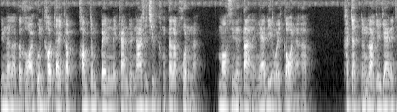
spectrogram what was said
ดังนั้นก็ขอให้คุณเข้าใจกับความจำเป็นในการเดินหน้าใช้ชีวิตของแต่ละคนนะมองสิ่งต่างๆในแง่ดีเอาไว้ก่อนนะครับขจัดเรื่องราวแย่ๆในใจ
